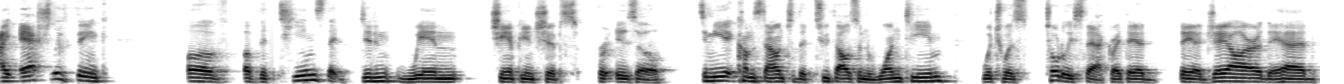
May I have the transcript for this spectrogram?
I actually think of of the teams that didn't win championships for Izzo, to me it comes down to the 2001 team, which was totally stacked. Right? They had they had Jr. They had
